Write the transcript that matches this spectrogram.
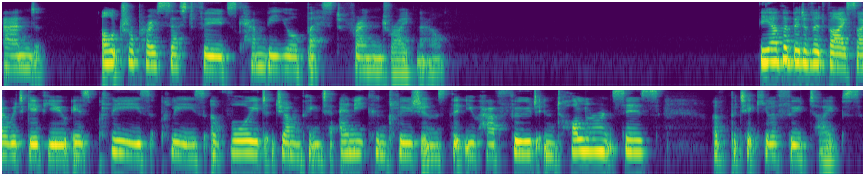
And ultra processed foods can be your best friend right now. The other bit of advice I would give you is please, please avoid jumping to any conclusions that you have food intolerances of particular food types.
